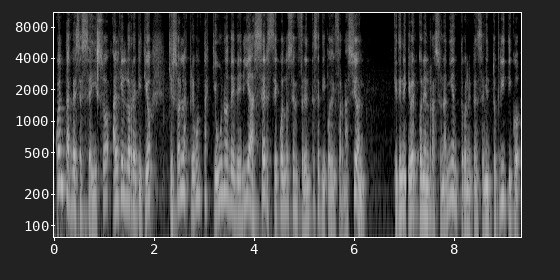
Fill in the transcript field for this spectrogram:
¿Cuántas veces se hizo? ¿Alguien lo repitió? Que son las preguntas que uno debería hacerse cuando se enfrenta a ese tipo de información, que tiene que ver con el razonamiento, con el pensamiento crítico,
